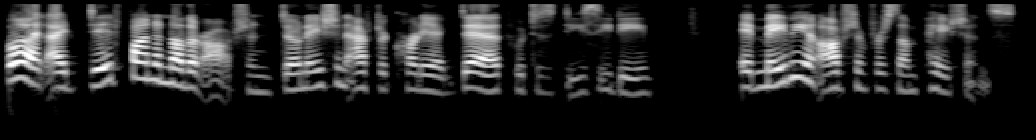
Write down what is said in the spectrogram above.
But I did find another option donation after cardiac death, which is DCD. It may be an option for some patients.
